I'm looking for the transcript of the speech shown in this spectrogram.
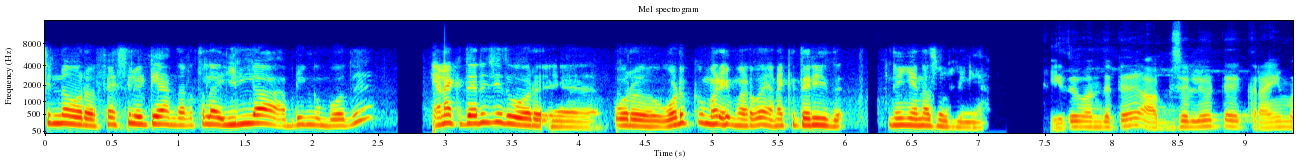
சின்ன ஒரு ஃபெசிலிட்டி அந்த இடத்துல இல்லை அப்படிங்கும்போது எனக்கு தெரிஞ்சு இது ஒரு ஒரு ஒடுக்குமுறை மாதிரி தான் எனக்கு தெரியுது. நீங்கள் என்ன சொல்கிறீங்க இது வந்துட்டு அப்சல்யூட் கிரைம்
